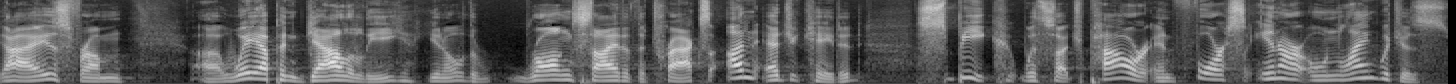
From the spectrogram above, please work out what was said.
guys from uh, way up in Galilee, you know, the wrong side of the tracks, uneducated, speak with such power and force in our own languages.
